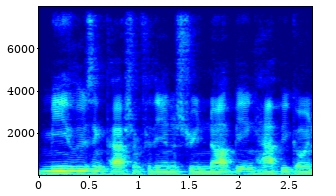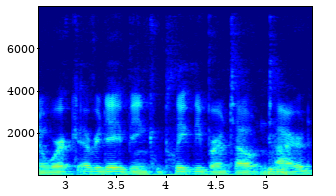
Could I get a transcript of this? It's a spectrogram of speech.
me losing passion for the industry, not being happy going to work every day, being completely burnt out and Mhm. tired.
